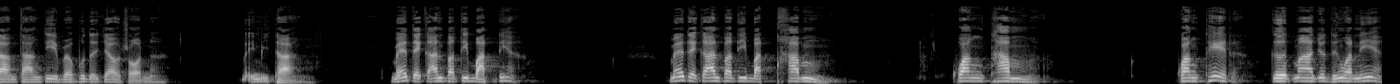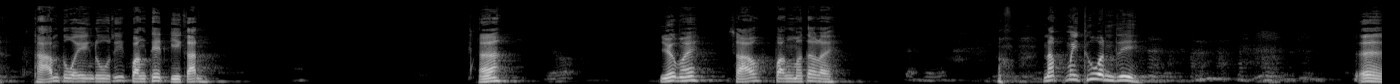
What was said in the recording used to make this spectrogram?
ตามทางที่พระพุทธเจ้าสอนนะ ไม่มีทาง แม้แต่การปฏิบัติเนี่ย แม้แต่การปฏิบัติธรรม ควังธรรม ควังเทศ เกิดมาจนถึงวันนี้ ถามตัวเองดูที่ควังเทศกี่กันฮะ เยอะไหมสาวฟังมาเท่าไหร่ นับไม่ท้วนสิ เออ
